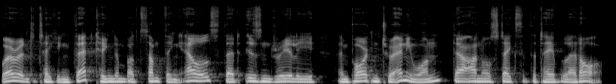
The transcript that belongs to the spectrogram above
weren't attacking that kingdom but something else that isn't really important to anyone there are no stakes at the table at all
